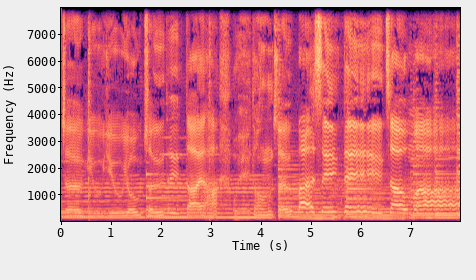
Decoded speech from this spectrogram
聽望着摇摇欲坠的大厦，回荡着不息的咒骂。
